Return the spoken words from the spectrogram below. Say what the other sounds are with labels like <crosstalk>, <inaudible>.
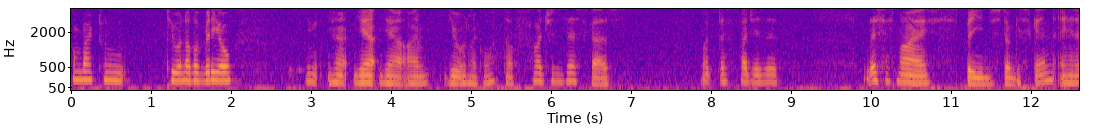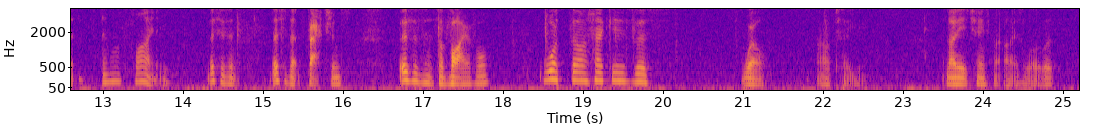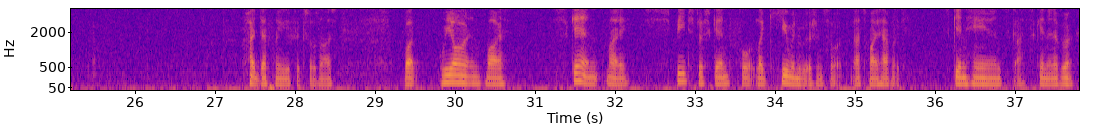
welcome back to to another video. Yeah, yeah, yeah. I'm. You were like, what the fudge is this, guys? What the fudge is this? This is my speedster skin, and it, and we're flying. This isn't. This isn't factions. This isn't survival. What the heck is this? Well, I'll tell you. And I need to change my eyes a little bit. I definitely need to fix those eyes. But we are in my skin, my speedster skin for like human version, so that's why I have like skin hands, got skin and everywhere.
